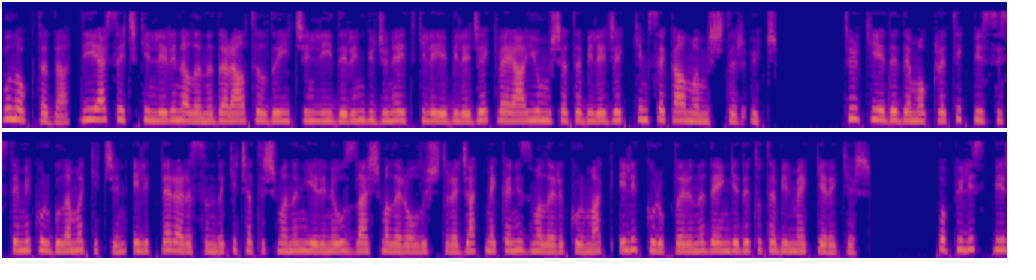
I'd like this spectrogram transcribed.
Bu noktada, diğer seçkinlerin alanı daraltıldığı için liderin gücünü etkileyebilecek veya yumuşatabilecek kimse kalmamıştır. 3. Türkiye'de demokratik bir sistemi kurgulamak için, elitler arasındaki çatışmanın yerine uzlaşmaları oluşturacak mekanizmaları kurmak, elit gruplarını dengede tutabilmek gerekir. Popülist bir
